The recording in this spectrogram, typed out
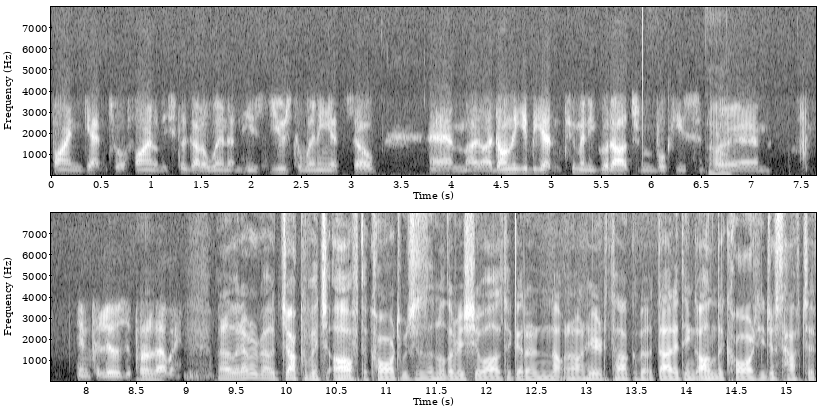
fine getting to a final. He's still got to win it, and he's used to winning it. So um, I, I don't think you'd be getting too many good odds from bookies Oh. um, him to lose it. Put it that way. Well, whatever about Djokovic off the court, which is another issue altogether, not, not here to talk about that. I think on the court, you just have to,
